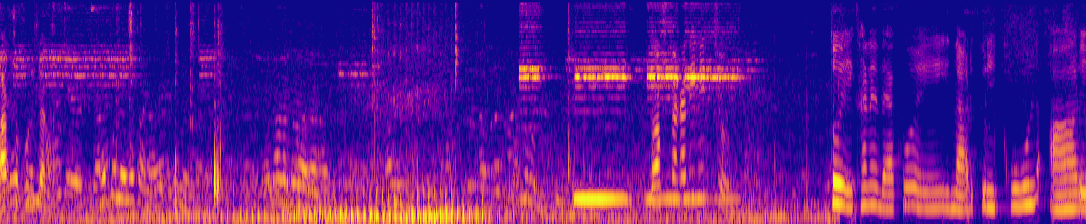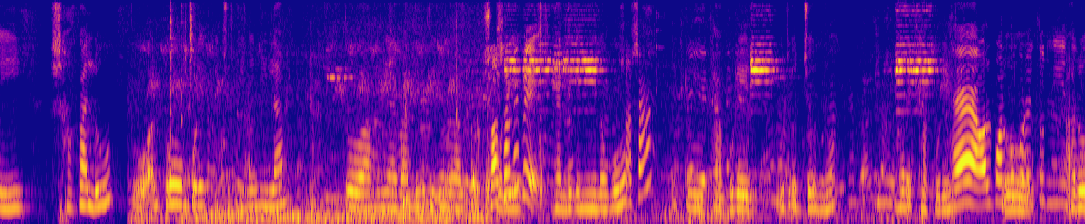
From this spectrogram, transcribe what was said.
পাঁচশো কুড়ি টাকা। দশ টাকা দিয়ে নিচ্ছ? তো এখানে দেখো এই নারকেল কুল আর এই শাকালু। তো অল্প করে কিছু কিনে নিলাম। তো আমি আর বান্ধবী দুজনে অল্প অল্প করে এখান থেকে নিয়ে নেব। একটু ঠাকুরের পুজোর জন্য। ঘরের ঠাকুরের। হ্যাঁ অল্প অল্প করে তো নিয়ে আরও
